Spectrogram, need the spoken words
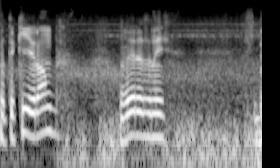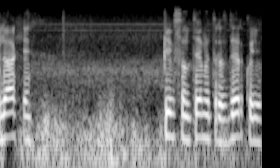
Отакий ромб вирізаний з бляхи пів сантиметра з диркою.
